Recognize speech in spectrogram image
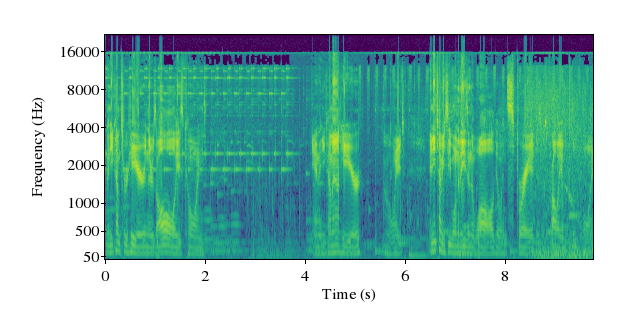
Then you come through here, and there's all these coins. And then you come out here. Oh, wait. Anytime you see one of these in the wall, go ahead and spray it, because it's probably a blue coin.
